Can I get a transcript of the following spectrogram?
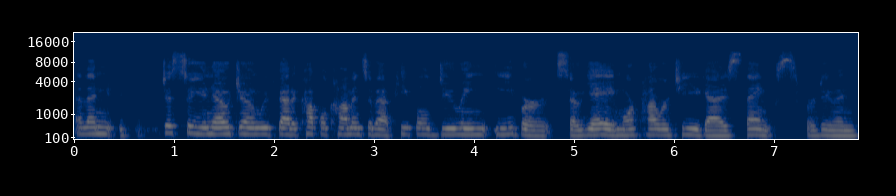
And then just so you know, Joan, we've got a couple comments about people doing eBird. So yay, more power to you guys. Thanks for doing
